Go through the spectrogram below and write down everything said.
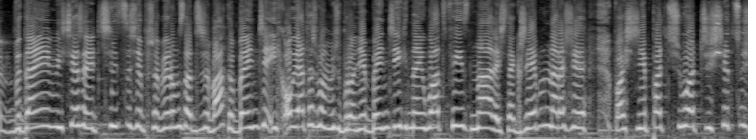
y, wydaje mi się, że ci, co się przebiorą za drzewa, to będzie ich, o ja też mam już bronię, będzie ich najłatwiej znaleźć, także ja bym na razie właśnie patrzyła, czy się coś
